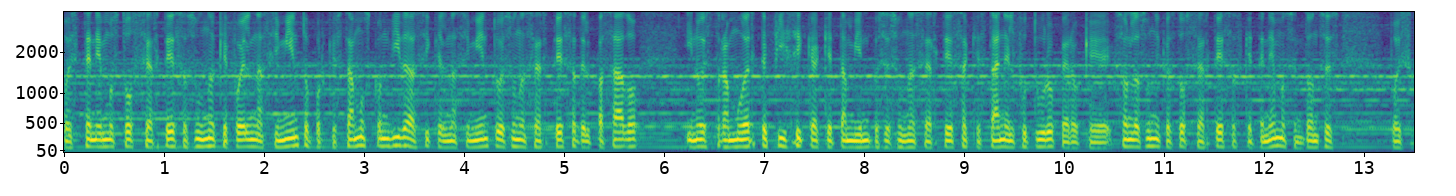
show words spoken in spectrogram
pues tenemos dos certezas. Una que fue el nacimiento, porque estamos con vida, así que el nacimiento es una certeza del pasado y nuestra muerte física que también pues es una certeza que está en el futuro, pero que son las únicas dos certezas que tenemos. Entonces, pues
